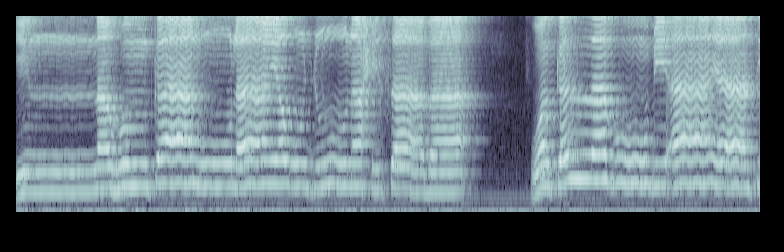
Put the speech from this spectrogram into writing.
إنهم كانوا لا يرجون حسابا وكذبوا بآياتنا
